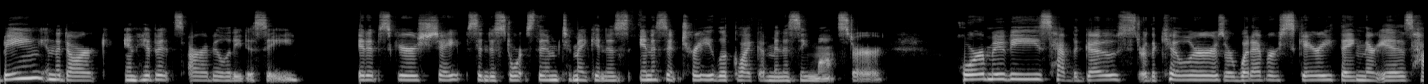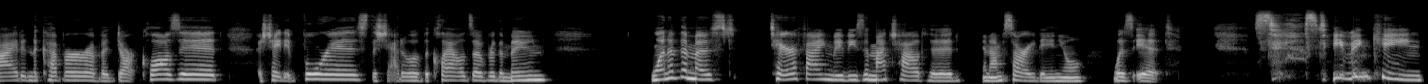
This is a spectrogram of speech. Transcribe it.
Being in the dark inhibits our ability to see. It obscures shapes and distorts them to make an innocent tree look like a menacing monster. Horror movies have the ghost or the killers or whatever scary thing there is hide in the cover of a dark closet, a shaded forest, the shadow of the clouds over the moon. One of the most terrifying movies in my childhood, and I'm sorry, Daniel, was It. Stephen King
